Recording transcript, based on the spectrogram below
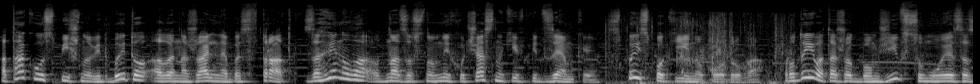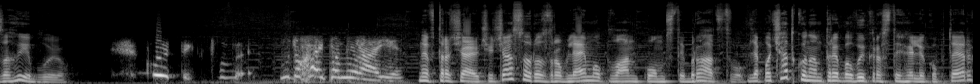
Атаку успішно відбито, але, на жаль, не без втрат. Загинула одна з основних учасників підземки. Спи спокійно, подруга. Рудий ватажок бомжів сумує за загиблою. Ну то хай помирає. Не втрачаючи часу, розробляємо план помсти братству. Для початку нам треба викрасти гелікоптер,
